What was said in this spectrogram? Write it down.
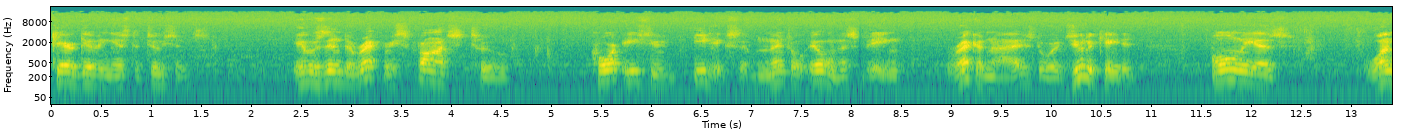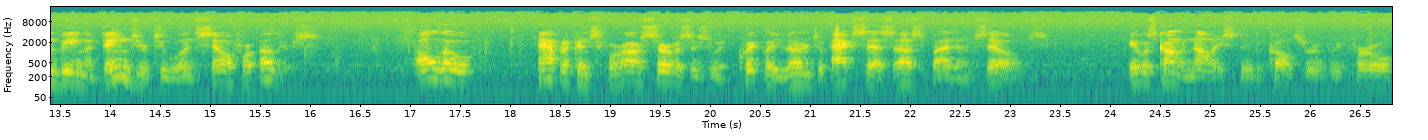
caregiving institutions, it was in direct response to court-issued edicts of mental illness being recognized or adjudicated only as one being a danger to oneself or others. Although applicants for our services would quickly learn to access us by themselves, it was common knowledge through the culture of referral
